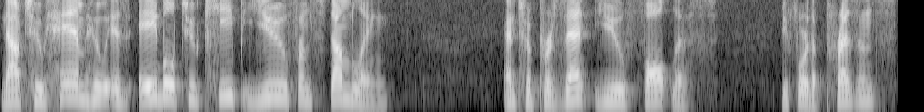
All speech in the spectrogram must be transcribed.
Now to him who is able to keep you from stumbling and to present you faultless before the presence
